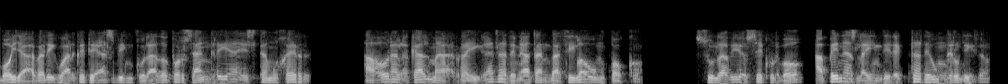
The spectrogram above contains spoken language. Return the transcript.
Voy a averiguar que te has vinculado por sangre a esta mujer. Ahora la calma arraigada de Nathan vaciló un poco. Su labio se curvó, apenas la indirecta de un grudido.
